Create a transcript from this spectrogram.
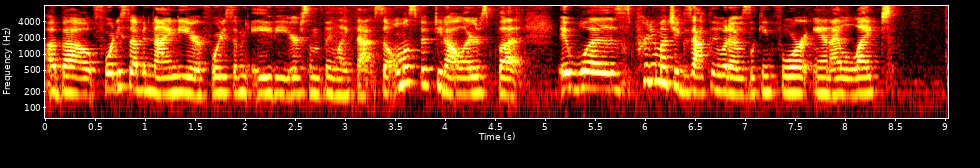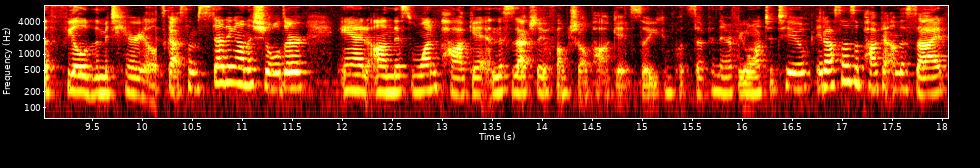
about $47.90 or $47.80 or something like that. So almost $50 but it was pretty much exactly what I was looking for and I liked the feel of the material. It's got some studding on the shoulder and on this one pocket, and this is actually a functional pocket, so you can put stuff in there if you wanted to. It also has a pocket on the side.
